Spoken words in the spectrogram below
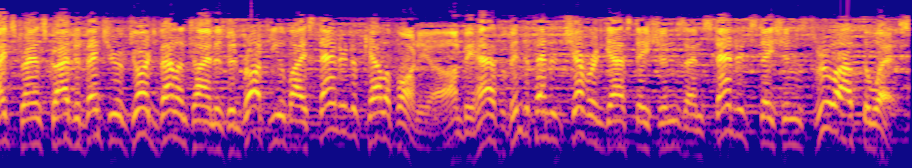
Tonight's transcribed adventure of George Valentine has been brought to you by Standard of California on behalf of independent Chevron gas stations and standard stations throughout the West.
